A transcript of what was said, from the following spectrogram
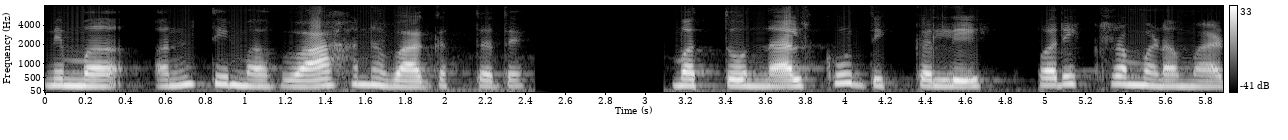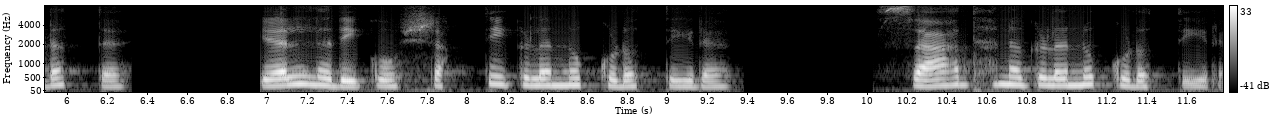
ನಿಮ್ಮ ಅಂತಿಮ ವಾಹನವಾಗುತ್ತದೆ ಮತ್ತು ನಾಲ್ಕು ದಿಕ್ಕಲ್ಲಿ ಪರಿಕ್ರಮಣ ಮಾಡುತ್ತೆ. ಎಲ್ಲರಿಗೂ ಶಕ್ತಿಗಳನ್ನು ಕೊಡುತ್ತೀರ, ಸಾಧನಗಳನ್ನು ಕೊಡುತ್ತೀರ.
